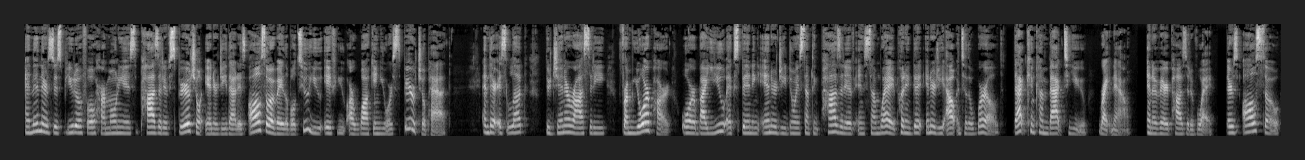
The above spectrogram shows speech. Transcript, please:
And then there's this beautiful, harmonious, positive spiritual energy that is also available to you if you are walking your spiritual path. And there is luck through generosity from your part or by you expending energy doing something positive in some way, putting good energy out into the world, that can come back to you right now in a very positive way. There's also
